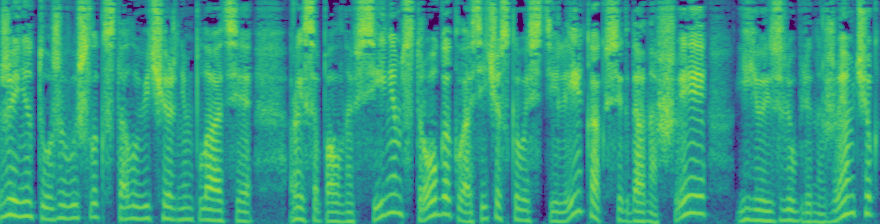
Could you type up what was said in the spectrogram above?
Женя тоже вышла к столу в вечернем платье. Рыса Павловна в синем, строго классического стиля, и, как всегда, на шее ее излюбленный жемчуг,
